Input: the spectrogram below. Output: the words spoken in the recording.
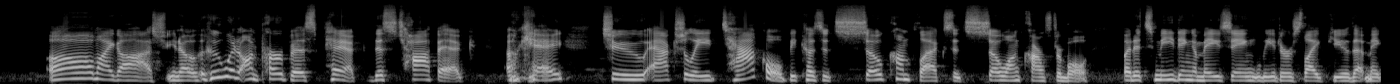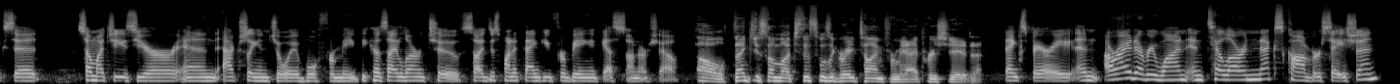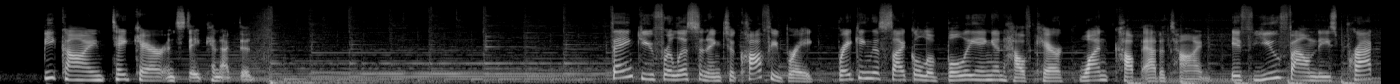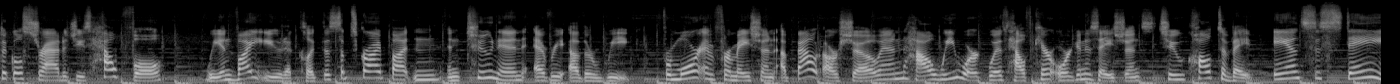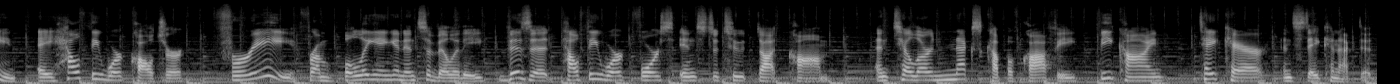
Oh my gosh. You know, who would on purpose pick this topic? Okay. To actually tackle because it's so complex, it's so uncomfortable but it's meeting amazing leaders like you that makes it so much easier and actually enjoyable for me because I learned too. So I just want to thank you for being a guest on our show. Oh, thank you so much. This was a great time for me. I appreciate it. Thanks, Barry. And all right, everyone, until our next conversation, be kind, take care, and stay connected. Thank you for listening to Coffee Break, breaking the cycle of bullying in healthcare one cup at a time. If you found these practical strategies helpful, we invite you to click the subscribe button and tune in every other week. For more information about our show and how we work with healthcare organizations to cultivate and sustain a healthy work culture free from bullying and incivility, visit healthyworkforceinstitute.com. Until our next cup of coffee, be kind, take care, and stay connected.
